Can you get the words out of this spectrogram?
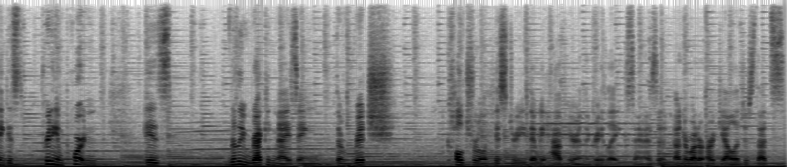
Think is pretty important is really recognizing the rich cultural history that we have here in the Great Lakes. And as an underwater archaeologist, that's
